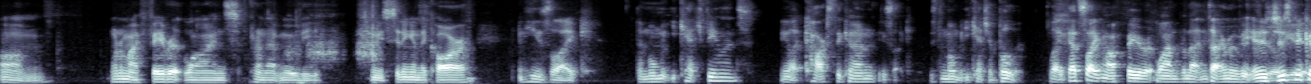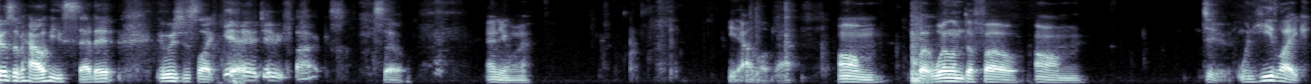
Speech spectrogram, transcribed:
Um, one of my favorite lines from that movie is when he's sitting in the car and he's like, "The moment you catch feelings," and he like cocks the gun. He's like, "It's the moment you catch a bullet." Like that's like my favorite line from that entire movie, and it's really just good. because of how he said it. It was just like, "Yeah, Jamie Foxx." So, anyway, yeah, I love that. Um, but Willem Dafoe, um, dude, when he like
